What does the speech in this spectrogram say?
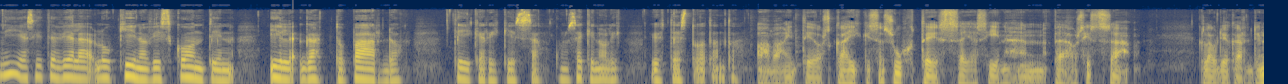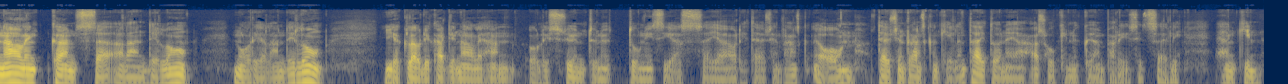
Niin ja sitten vielä Lucchino Viscontin Il Gatto Pardo Tiikerikissa, kun sekin oli yhteistuotanto. Avainteos kaikissa suhteissa ja siinähän pääosissa Claudia Cardinalen kanssa Alain Delon, nuori Alain Delon. Ja Claudia Cardinalehan oli syntynyt Tunisiassa ja oli täysin ranska, on täysin ranskan kielen taitoinen ja asuukin nykyään Pariisissa. Eli hänkin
